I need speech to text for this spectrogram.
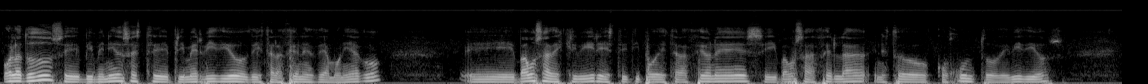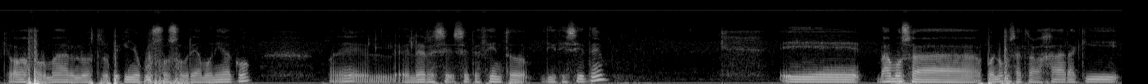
Hola a todos, eh, bienvenidos a este primer vídeo de instalaciones de amoníaco. Eh, vamos a describir este tipo de instalaciones y vamos a hacerla en este conjunto de vídeos que van a formar nuestro pequeño curso sobre amoníaco, el, R717. Eh, vamos a, bueno, pues a trabajar aquí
